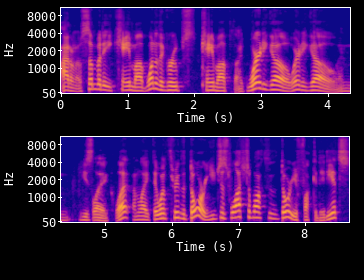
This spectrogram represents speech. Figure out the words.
I don't know. Somebody came up. One of the groups came up like, "Where'd he go? Where'd he go?" And he's like, "What?" I'm like, "They went through the door. You just watched him walk through the door. You fucking idiots."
